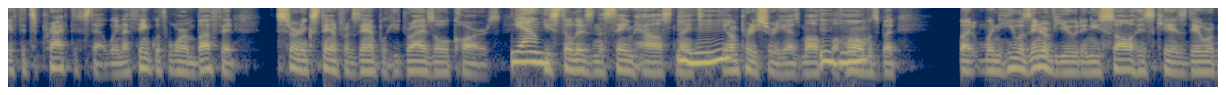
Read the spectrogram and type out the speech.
if it's practiced that way. And I think with Warren Buffett, certain extent, for example, he drives old cars. Yeah, He still lives in the same house. 19, Mhm. I'm pretty sure he has multiple Mhm. homes, but but when he was interviewed and you saw his kids, they were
